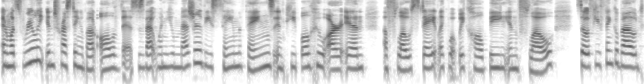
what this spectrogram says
And what's really interesting about all of this is that when you measure these same things in people who are in a flow state, like what we call being in flow. So if you think about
